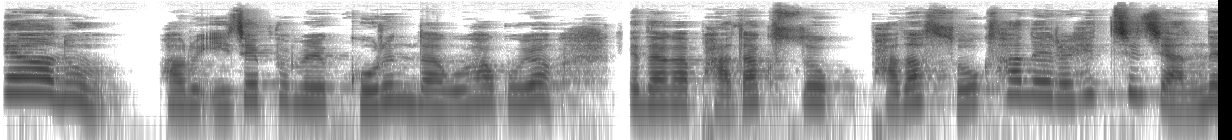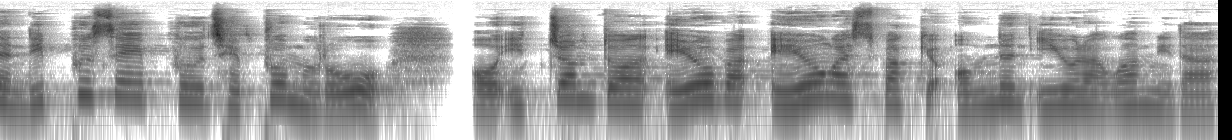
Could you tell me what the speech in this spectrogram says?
세안 후 바로 이 제품을 고른다고 하고요. 게다가 바닥 속, 바닷속 산해를 해치지 않는 리프세이프 제품으로 어, 이점 또한 애용할 수밖에 없는 이유라고 합니다.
